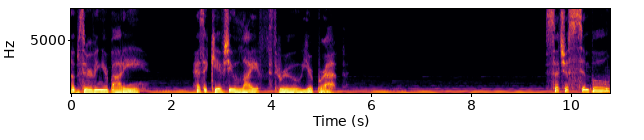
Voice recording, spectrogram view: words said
Observing your body as it gives you life through your breath. Such a simple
